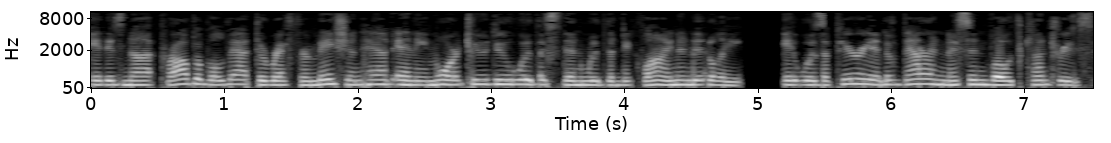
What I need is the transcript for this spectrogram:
It is not probable that the Reformation had any more to do with this than with the decline in Italy. It was a period of barrenness in both countries.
